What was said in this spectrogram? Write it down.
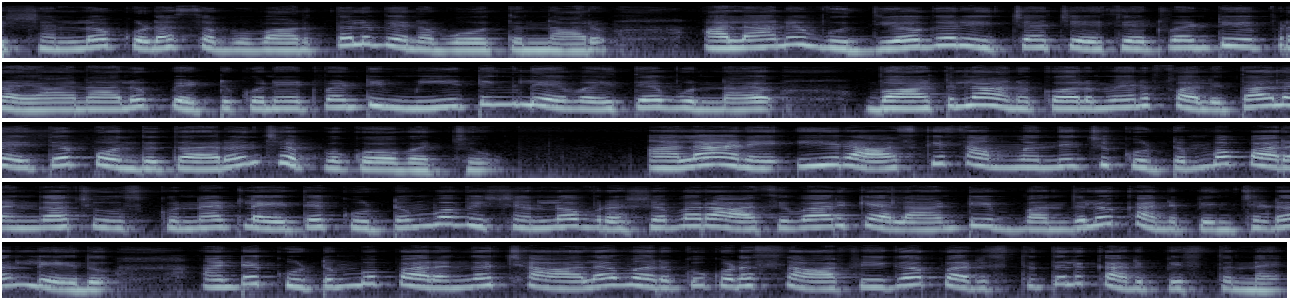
విషయంలో కూడా శుభవార్తలు వినబోతున్నారు. అలానే ఉద్యోగ రీత్యా చేసేటువంటి ప్రయాణాలు పెట్టుకునేటువంటి మీటింగ్లు ఏవైతే ఉన్నాయో వాటిలో అనుకూలమైన ఫలితాలు అయితే పొందుతారని చెప్పుకోవచ్చు. అలానే ఈ రాశికి సంబంధించి కుటుంబ పరంగా చూసుకున్నట్లయితే కుటుంబ విషయంలో వృషభ రాశి వారికి ఎలాంటి ఇబ్బందులు కనిపించడం లేదు. అంటే కుటుంబ పరంగా చాలా వరకు కూడా సాఫీగా పరిస్థితులు కనిపిస్తున్నాయి.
